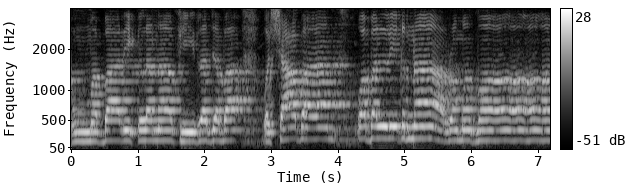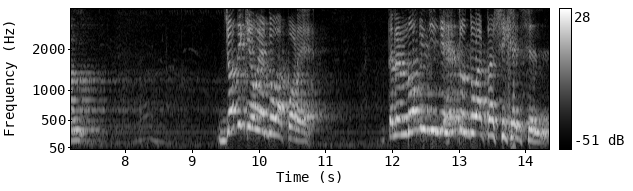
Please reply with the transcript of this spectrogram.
হুম্মা বারিক লানা ফি রাজাবা ও শাবান ও বাল্লিগনা রমাদান। যদি কেউ এ দোয়া পড়ে, তাহলে নবীজি যেহেতু দোয়াটা শিখাইছেন,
